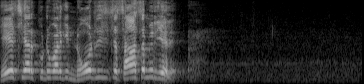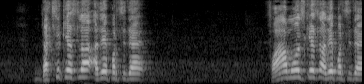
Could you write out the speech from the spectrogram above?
కేసీఆర్ కుటుంబానికి నోటీస్ ఇచ్చే సాహసం మీరు చేయలే. డ్రగ్స్ కేసులో అదే పరిస్థితే ఫామ్ హౌస్ కేసులో అదే పరిస్థితే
